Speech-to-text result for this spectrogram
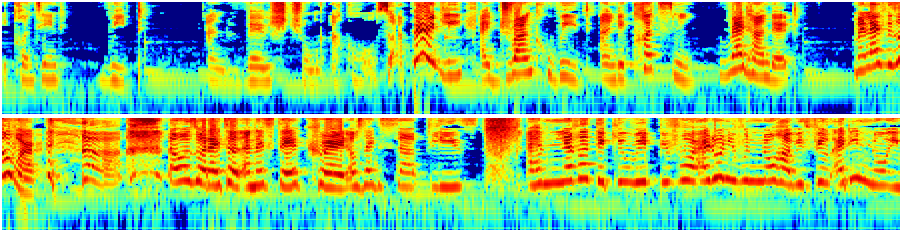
it contained weed and very strong alcohol. So apparently, I drank weed and they caught me red handed. My life is over. that was what I thought. And I stayed crying. I was like, sir, please. I have never taken weed before. I don't even know how it feels. I didn't know it,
